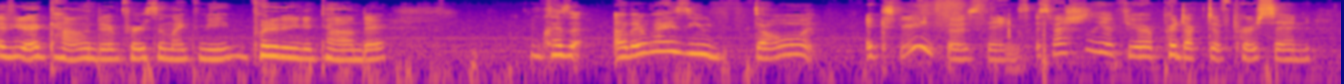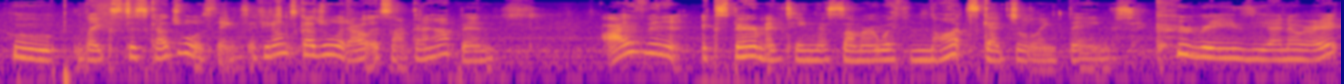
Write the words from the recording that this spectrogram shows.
if you're a calendar person like me, put it in your calendar. Because otherwise, you don't experience those things, especially if you're a productive person who likes to schedule things. If you don't schedule it out, it's not going to happen. I've been experimenting this summer with not scheduling things. Crazy, I know, right?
